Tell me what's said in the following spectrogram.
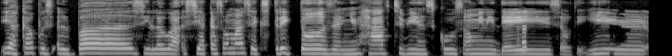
Y acá pues el bus y luego ah, si acá son más estrictos and you have to be in school so many days of the year,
